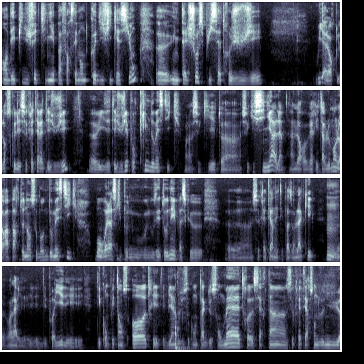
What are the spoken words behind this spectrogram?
en dépit du fait qu'il n'y ait pas forcément de codification, une telle chose puisse être jugée? Oui, alors lorsque les secrétaires étaient jugés, euh, ils étaient jugés pour crimes domestiques. Voilà, ce qui est ce qui signale hein, leur véritablement leur appartenance au monde domestique. Bon, voilà ce qui peut nous, nous étonner parce que euh, un secrétaire n'était pas un laquais. Hmm. Euh, voilà, il, il déployait des, des, compétences autres. Il était bien plus au contact de son maître. Certains secrétaires sont devenus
